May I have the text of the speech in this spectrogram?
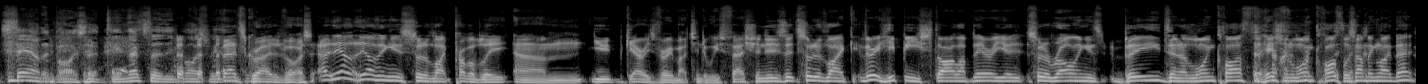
Sound advice, that, Tim. That's the advice we That's great advice. Uh, the, other, the other thing is sort of like probably um, you. Gary's very much into his fashion. Is it sort of like very hippie style up there? Are you sort of rolling his beads and a loincloth, a Hessian loincloth, or something like that?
